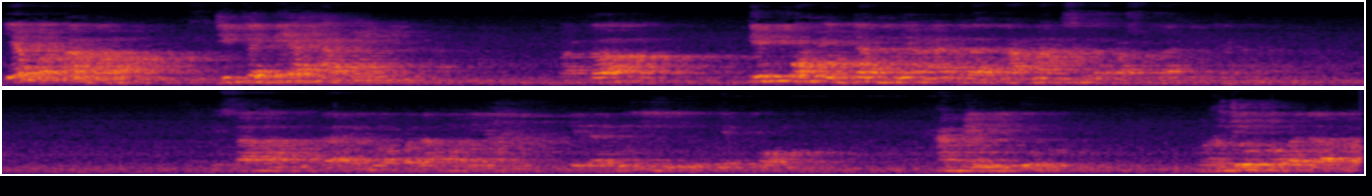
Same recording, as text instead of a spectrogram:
Yang pertama, jika dia hamil, maka tempoh idahnya adalah tamat selepas melahirkan. Kisah kita berapa lama yang dilalui tempoh hamil itu merujuk kepada apa?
